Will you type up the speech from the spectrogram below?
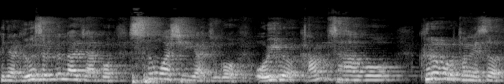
그냥 그것을 끝나지 않고 성화시켜 가지고 오히려 감사하고 그럼으로 통해서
